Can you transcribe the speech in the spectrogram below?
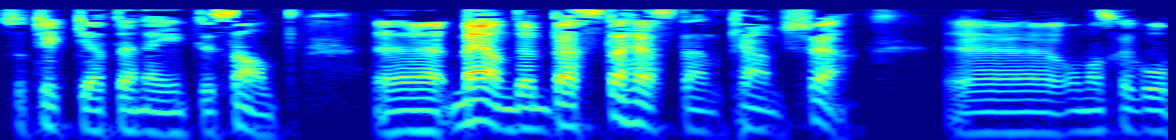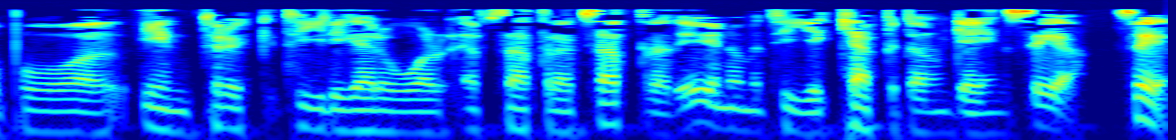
Så tycker jag att den är intressant. Men den bästa hästen kanske, Eh, om man ska gå på intryck tidigare år etc. etc. Det är nummer 10 Capital Gain C. C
